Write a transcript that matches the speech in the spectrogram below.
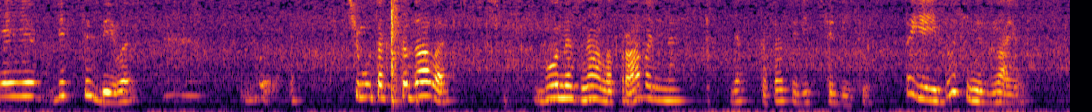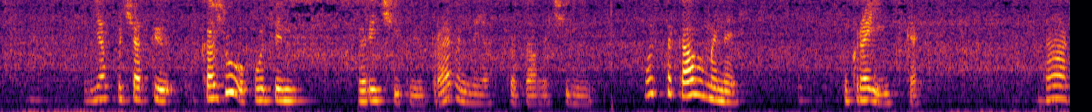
Я її відсидила. Чому так сказала? Бо не знала правильно, як сказати відсидити. Та я і досі не знаю. Я спочатку кажу, а потім перечитую, правильно я сказала чи ні. Ось така у мене українська. Так.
